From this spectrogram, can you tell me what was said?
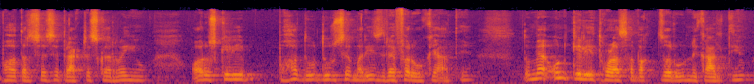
बहुत अरसे से प्रैक्टिस कर रही हूँ और उसके लिए बहुत दूर दूर से मरीज़ रेफ़र होके आते हैं। तो मैं उनके लिए थोड़ा सा वक्त ज़रूर निकालती हूँ।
